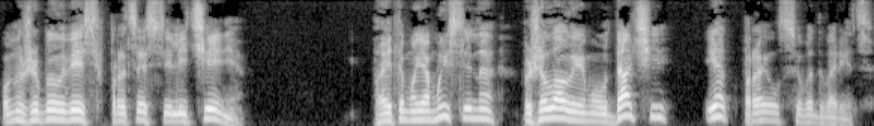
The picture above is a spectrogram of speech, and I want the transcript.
Он уже был весь в процессе лечения. Поэтому я мысленно пожелал ему удачи и отправился во дворец.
